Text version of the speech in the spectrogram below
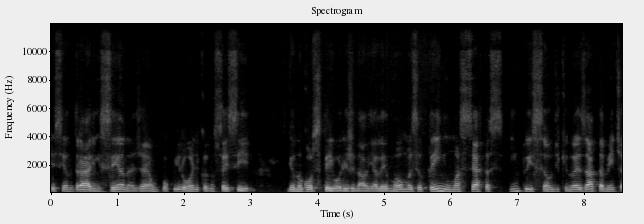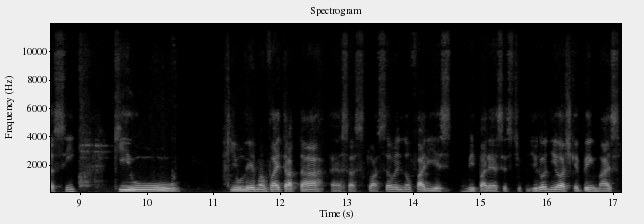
Esse entrar em cena já é um pouco irônico, eu não sei se eu não consultei o original em alemão, mas eu tenho uma certa intuição de que não é exatamente assim que o, que o Lehmann vai tratar essa situação, ele não faria, me parece, esse tipo de ironia, eu acho que é bem mais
